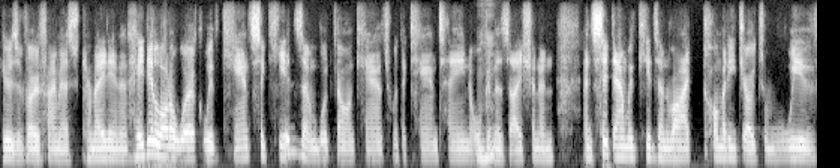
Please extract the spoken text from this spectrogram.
He was a very famous comedian, and he did a lot of work with cancer kids and would go on camps with the Canteen organization and, and sit down with kids and write comedy jokes with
